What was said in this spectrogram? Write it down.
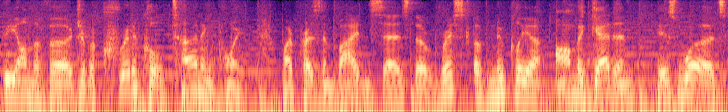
be on the verge of a critical turning point. Why President Biden says the risk of nuclear Armageddon, his words,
